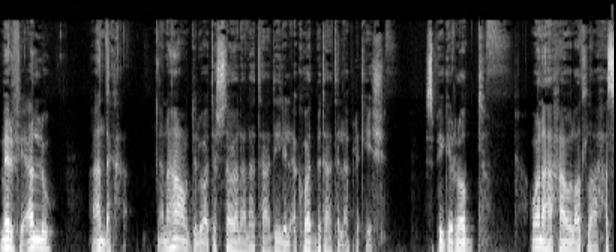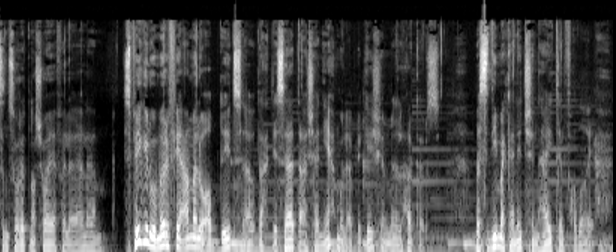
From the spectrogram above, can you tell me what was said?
ميرفي قال له عندك حق أنا هقعد دلوقتي أشتغل على تعديل الأكواد بتاعة ال application سبيجل رد وأنا هحاول أطلع أحسّن صورتنا شوية في الإعلام. سبيجل وميرفي عملوا updates أو تحديثات عشان يحموا ال application من الهاكرز بس دي ما كانتش نهاية الفضايح.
